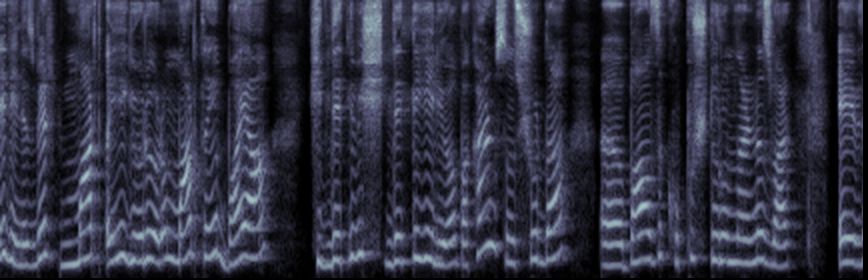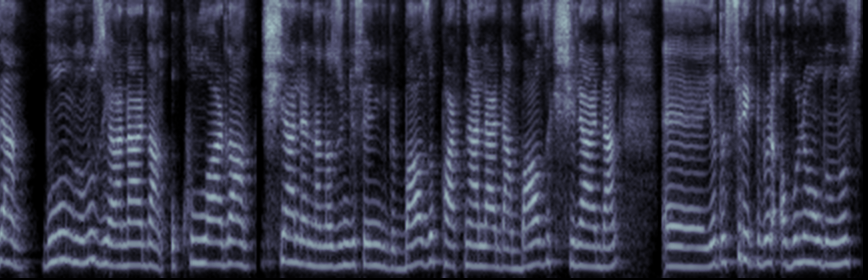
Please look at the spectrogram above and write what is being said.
Dediğiniz bir Mart ayı görüyorum. Mart ayı bayağı hiddetli bir şiddetli geliyor. Bakar mısınız şurada e, bazı kopuş durumlarınız var. Evden, bulunduğunuz yerlerden, okullardan, iş yerlerinden az önce söylediğim gibi bazı partnerlerden, bazı kişilerden e, ya da sürekli böyle abone olduğunuz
